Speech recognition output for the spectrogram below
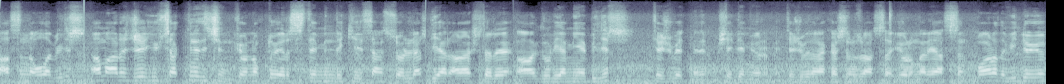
aslında olabilir. Ama aracı yükselttiğiniz için kör nokta uyarı sistemindeki sensörler diğer araçları algılayamayabilir. Tecrübe etmedim. Bir şey demiyorum. E, tecrübe eden arkadaşlarımız varsa yorumlara yazsın. Bu arada videoyu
